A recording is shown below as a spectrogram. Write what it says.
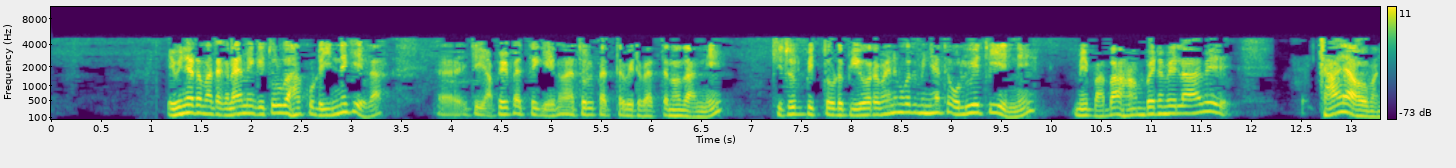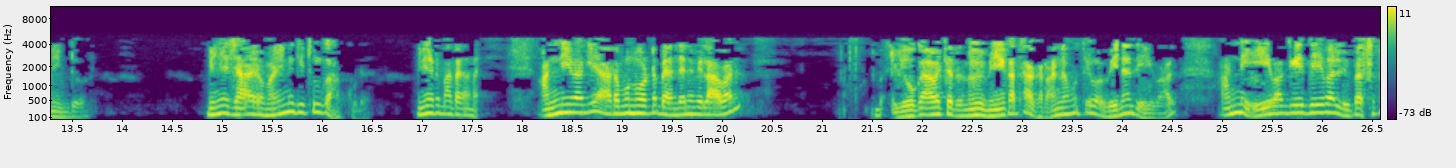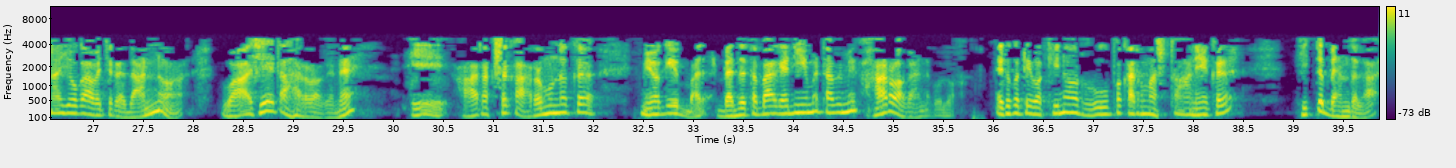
එවිනට මතක නැහැ මේ කිතුල් ගහක් උඩ ඉන්නේ කියලා. ඉතින් අපේ පැත්තේ කියනවා අතුල් පැත්ත පිට පැත්ත නොදන්නේ කිතුල් පිටෝඩ පියවර වෙන්නේ මොකද මිනිහට ඔළුවේ තියෙන්නේ මේ බබා හම්බ වෙන වෙලාවේ ඡායාව මනින්න ඕන. මිනිහ ඡායාව මනින්න කිතුල් ගහක් උඩ. මිනිහට මතක නැහැ. අන්න ඒ වගේ අරමුණු වලට බැඳෙන වෙලාවල් යෝගාවචර නෙවෙයි මේ කතා කරන්නේ නමුත් ඒවා වෙන දේවල්. අන්න ඒ වගේ දේවල් විපස්සනා යෝගාවචර දන්නවා වාශයට හරවගෙන ඒ ආරක්ෂක අරමුණක මේ වගේ බැඳ තබා ගැනීමට අපි මේක හරව ගන්න පුළුවන්. එතකොට ඒවා කියනවා රූප කර්මස්ථානයක හිත බැඳලා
